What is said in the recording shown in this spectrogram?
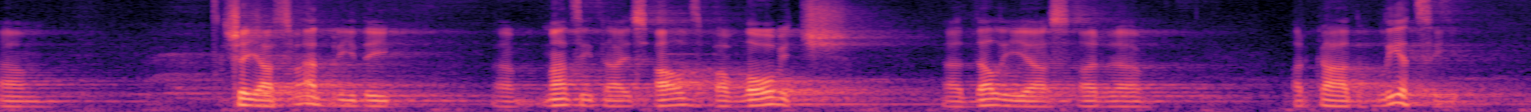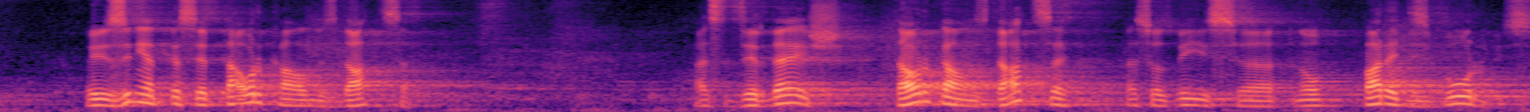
um, šajā svētbrīdī uh, mācītājs Aldis Pavlovičs uh, dalījās ar, uh, ar kādu liecību. Vai jūs zināt, kas ir Taurkalnes dace? Esat dzirdējuši, Taurkalnas dace esot bijis nu, pareģis burvis,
